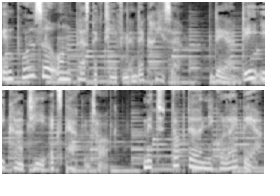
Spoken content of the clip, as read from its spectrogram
Impulse und Perspektiven in der Krise. Der DIKT Expertentalk mit Dr. Nikolai Bär.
